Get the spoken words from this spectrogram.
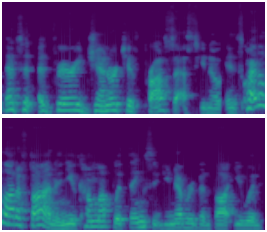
that's a, a very generative process. You know, it's quite a lot of fun and you come up with things that you never even thought you would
